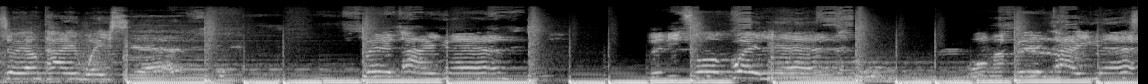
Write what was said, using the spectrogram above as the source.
这样太危险，飞太远，对你做鬼脸。我们飞太远，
